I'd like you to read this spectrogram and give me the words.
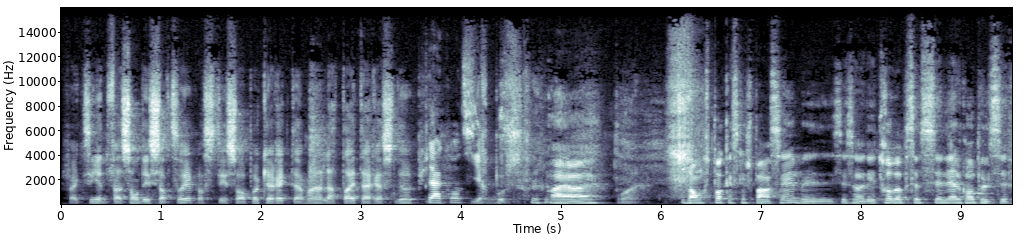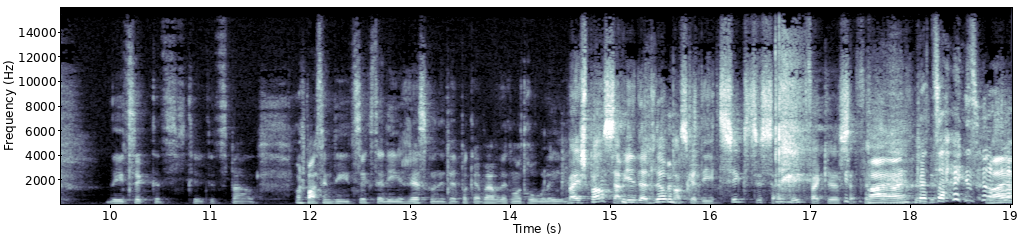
Fait que, tu sais, il y a une façon de les sortir, parce que si tu les sors pas correctement, la tête, elle reste là, puis ils repoussent. Ouais, ouais. ouais. Donc, c'est pas qu'est-ce que je pensais, mais c'est ça, des troubles obsessionnels compulsifs. Des tics que tu, que, que tu parles. Moi, je pensais que des tics, c'était des gestes qu'on n'était pas capable de contrôler. Ben, je pense que ça vient de là, parce que des tics, tu sais, ça pique, fait que ça fait... ouais, ouais. Peut-être. Ouais,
